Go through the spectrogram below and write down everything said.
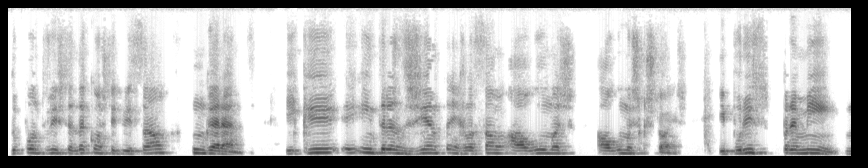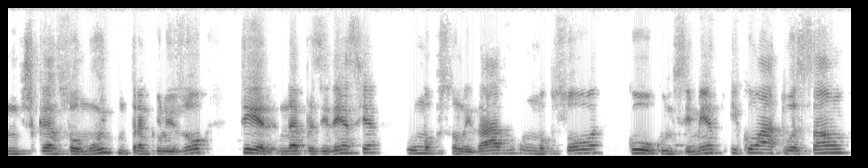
do ponto de vista da Constituição, um garante e que intransigente em relação a algumas, algumas questões. E por isso, para mim, me descansou muito, me tranquilizou ter na presidência uma personalidade, uma pessoa com o conhecimento e com a atuação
